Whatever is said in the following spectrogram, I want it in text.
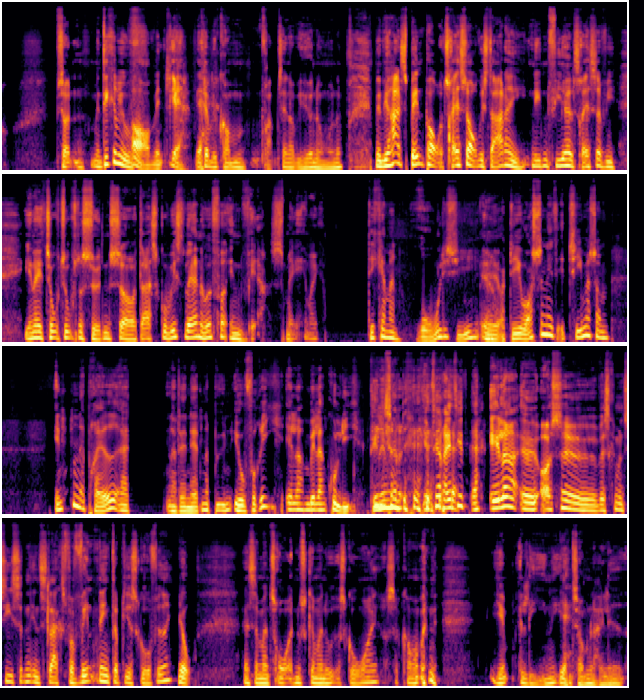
sådan. Men det kan vi jo. Ja, Ja, ja, ja. kan vi komme frem til, når vi hører numrene. Men vi har et spænd på over 60 år. Vi starter i 1954, og vi ender i 2017, så der skulle vist være noget for enhver smag, Henrik. Det kan man roligt sige. Ja. Øh, og det er jo også sådan et, et tema, som enten er præget af, når det er natten af byen, eufori eller melankoli. Det er, ligesom det. det. Ja, det er rigtigt. ja. Eller øh, også, øh, hvad skal man sige, sådan en slags forventning, der bliver skuffet. Ikke? Jo, Altså man tror, at nu skal man ud og score, ikke? og så kommer man hjem alene i Ja. en tom lejlighed.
